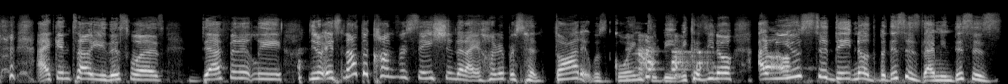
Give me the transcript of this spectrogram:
I can tell you this was definitely, you know, it's not the conversation that I 100% thought it was going to be because, you know, I'm used to date. No, but this is, I mean, this is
